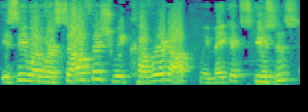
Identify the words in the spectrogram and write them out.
You see, when we're selfish, we cover it up, we make excuses,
